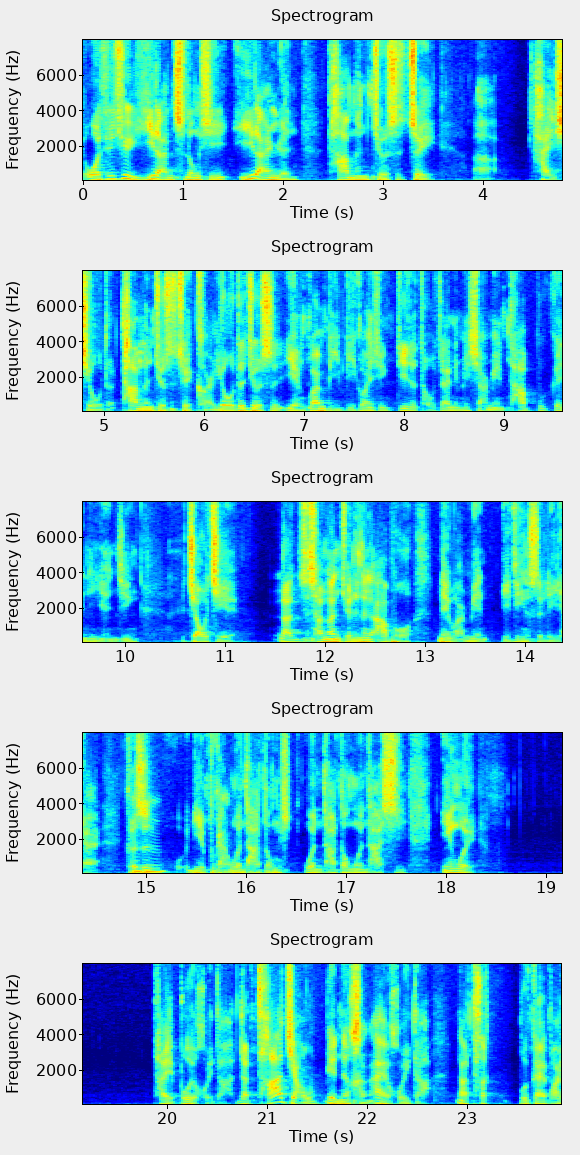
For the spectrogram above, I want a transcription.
我就去宜兰吃东西，宜兰人他们就是最啊。害羞的，他们就是最可爱。有的就是眼观鼻，鼻观心，低着头在那边下面，他不跟你眼睛交接。那常常你觉得那个阿婆那碗面一定是厉害，可是你也不敢问他东西，问他东问他西，因为他也不会回答。那他假如变得很爱回答，那他不该把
